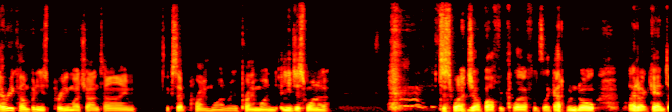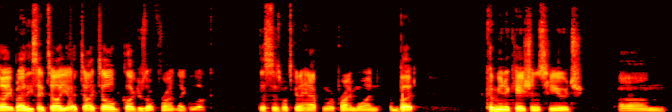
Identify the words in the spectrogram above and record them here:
Every company is pretty much on time, except Prime One, right? Prime One, you just want to just want to jump off a cliff. It's like I don't know, I don't, can't tell you, but at least I tell you, I, t- I tell collectors up front, like, look, this is what's going to happen with Prime One. But communication is huge. Um,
